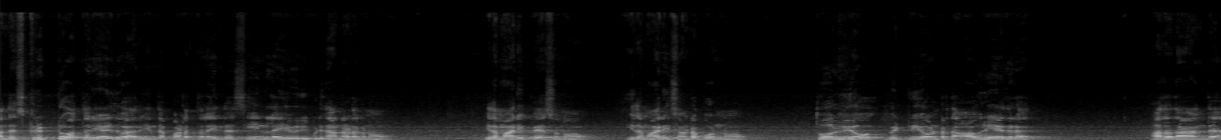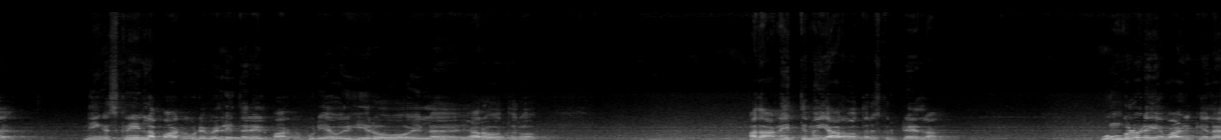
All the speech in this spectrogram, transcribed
அந்த ஸ்கிரிப்ட் ஒருத்தர் எழுதுவார். இந்த படத்தில் இந்த சீனில் இவர் இப்படி தான் நடக்கணும். இதை மாதிரி பேசணும். இதை மாதிரி சண்டை போடணும். தோல்வியோ வெற்றியோன்றதை அவர் எழுதுகிறார் அதை தான் அந்த நீங்கள் ஸ்க்ரீனில் பார்க்கக்கூடிய வெள்ளித்திரையில் பார்க்கக்கூடிய ஒரு ஹீரோவோ இல்லை யாரோ ஒருத்தரோ அது அனைத்துமே யாரோ ஒருத்தர் ஸ்கிரிப்ட் எழுதுகிறாங்க உங்களுடைய வாழ்க்கையில்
